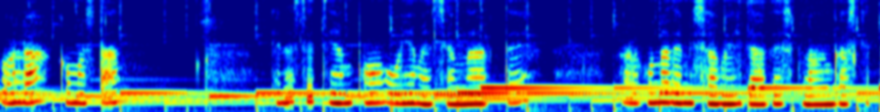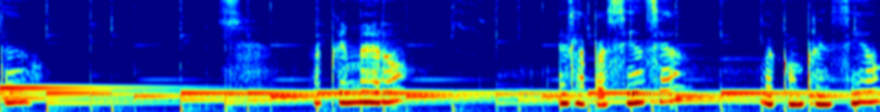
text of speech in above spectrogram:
Hola, ¿cómo están? En este tiempo voy a mencionarte algunas de mis habilidades blancas que tengo. El primero es la paciencia, la comprensión,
